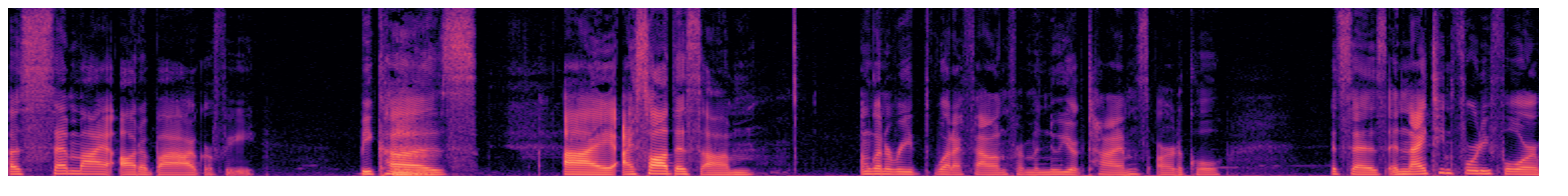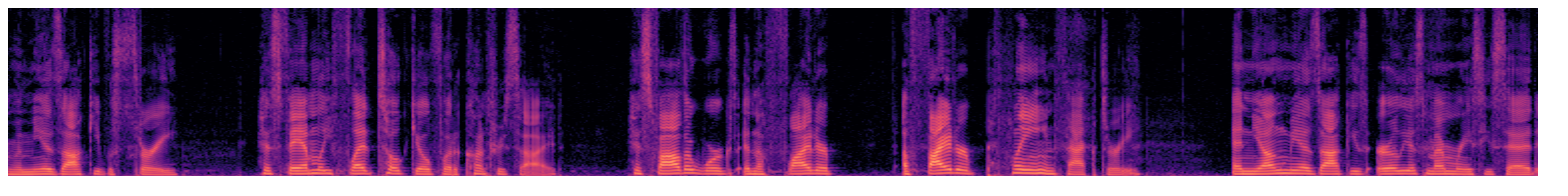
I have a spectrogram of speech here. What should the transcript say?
a semi autobiography because I I saw this um I'm going to read what I found from a New York Times article. It says in 1944 when Miyazaki was 3, his family fled Tokyo for the countryside. His father worked in a fighter a fighter plane factory. And young Miyazaki's earliest memories, he said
